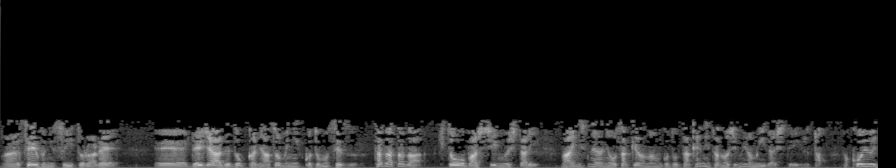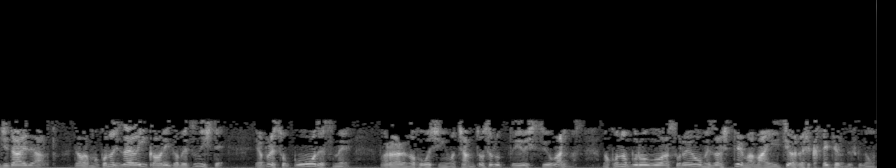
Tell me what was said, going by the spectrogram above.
政府に吸い取られ、えー、レジャーでどっかに遊びに行くこともせず、ただただ人をバッシングしたり、毎日のようにお酒を飲むことだけに楽しみを見出していると。まあ、こういう時代であると。だからまあこの時代がいいか悪いか別にして、やっぱりそこをですね、我々の方針をちゃんとするっていう必要があります。まあ、このブログはそれを目指して、まあ、毎日私書いてるんですけども、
